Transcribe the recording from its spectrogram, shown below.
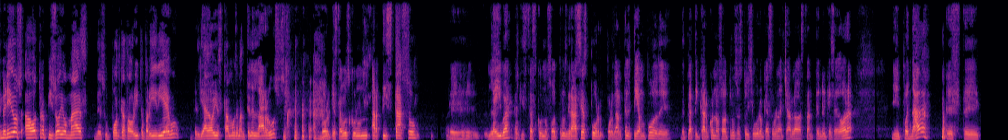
Bienvenidos a otro episodio más de su podcast favorito, Farid y Diego. El día de hoy estamos de manteles largos porque estamos con un artistazo, eh, Leiva. Aquí estás con nosotros. Gracias por, por darte el tiempo de, de platicar con nosotros. Estoy seguro que va a ser una charla bastante enriquecedora. Y pues nada, este,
